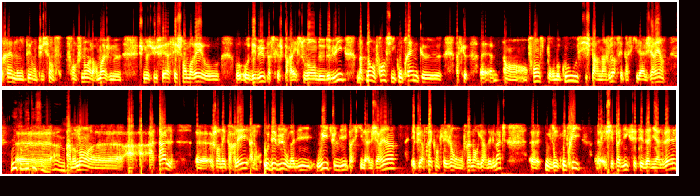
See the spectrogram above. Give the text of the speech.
vraie montée en puissance. Franchement, alors moi, je me, je me suis fait assez chambrer au, au, au début parce que je parlais souvent de, de lui. Maintenant, en France, ils comprennent que, parce que euh, en, en France, pour beaucoup, si je parle d'un joueur, c'est parce qu'il est algérien. Oui, Euh, ouais. à un moment, euh, à, à, à Tal, euh, j'en ai parlé. Alors au début, on m'a dit oui, tu le dis parce qu'il est algérien. Et puis après, quand les gens ont vraiment regardé les matchs, euh, ils ont compris. Euh, J'ai pas dit que c'était Dani Alves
